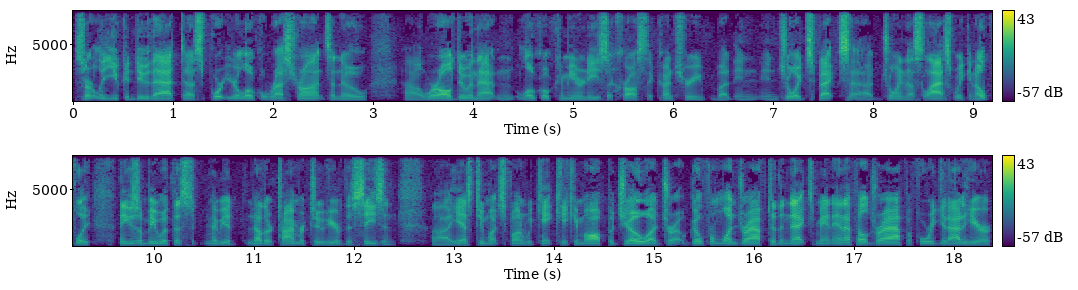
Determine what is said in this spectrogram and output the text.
certainly you can do that. Uh, support your local restaurants. I know uh, we're all doing that in local communities across the country, but in, enjoyed Specs uh, joining us last week, and hopefully I think he's going to be with us maybe another time or two here this season. Uh, he has too much fun. We can't kick him off. But Joe, uh, dra- go from one draft to the next, man. NFL draft before we get out of here.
